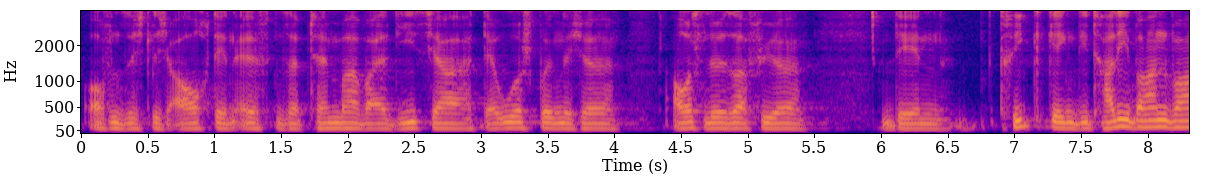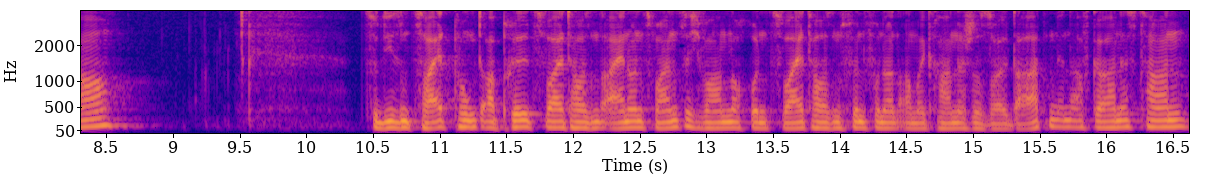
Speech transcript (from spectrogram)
Offensichtlich auch den 11. September, weil dies ja der ursprüngliche Auslöser für den Krieg gegen die Taliban war. Zu diesem Zeitpunkt, April 2021, waren noch rund 2500 amerikanische Soldaten in Afghanistan.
